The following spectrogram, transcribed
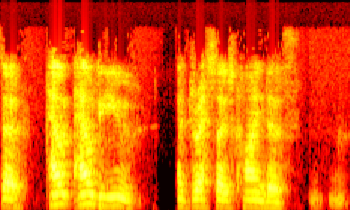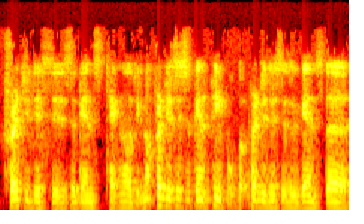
so how how do you address those kind of prejudices against technology? Not prejudices against people, but prejudices against uh,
